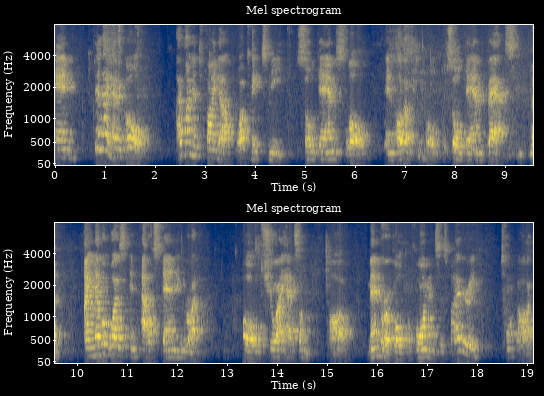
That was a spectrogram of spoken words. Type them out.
And Then I had a goal. I wanted to find out what makes me so damn slow and other people so damn fast. I never was an outstanding runner. Oh, sure, I had some uh, memorable performances, but I uh,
